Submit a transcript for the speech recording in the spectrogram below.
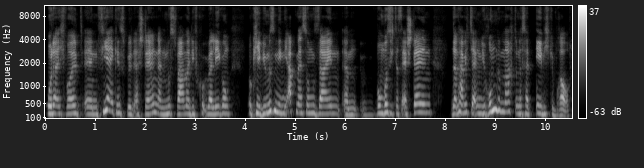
Oder ich wollte ein viereckiges Bild erstellen, dann muss, war immer die Überlegung, okay, wie müssen die in die Abmessungen sein? Ähm, wo muss ich das erstellen? Dann habe ich da irgendwie rumgemacht und das hat ewig gebraucht.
